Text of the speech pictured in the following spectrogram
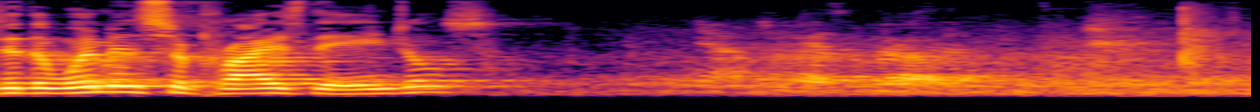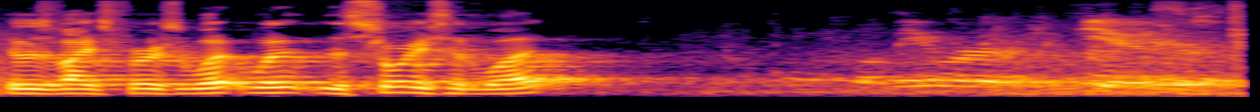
did the women surprise the angels? Yeah, vice versa. It was vice versa. What, what the story said? What Well, they were confused.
